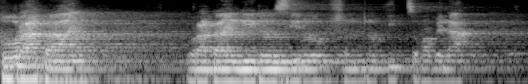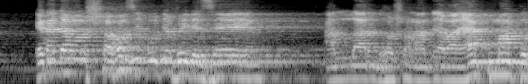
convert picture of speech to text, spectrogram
পুরাটাই পুরাটাই নিরো জিরো, শূন্য, কিচ্ছু হবে না। এটা যেমন সহজে বুঝে ফেলেছে আল্লাহর ঘোষণা দেওয়া একমাত্র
